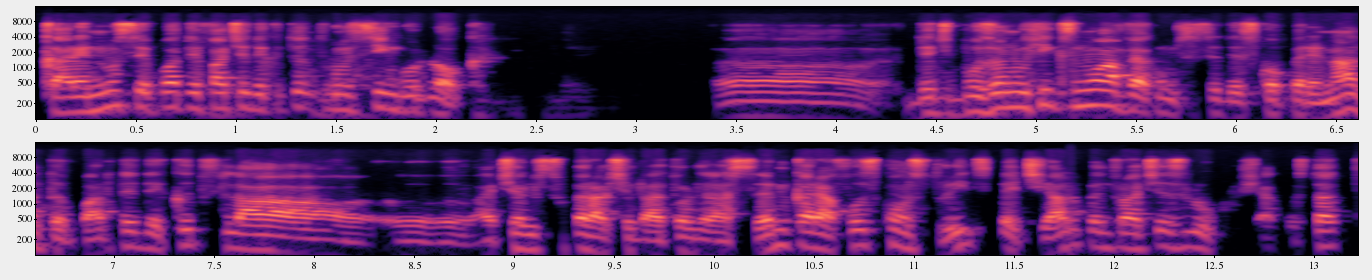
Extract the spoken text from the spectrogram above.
care nu se poate face decât într-un singur loc. Uh, deci bozonul Higgs nu avea cum să se descopere în altă parte decât la acel superaccelerator de la CERN care a fost construit special pentru acest lucru și a costat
